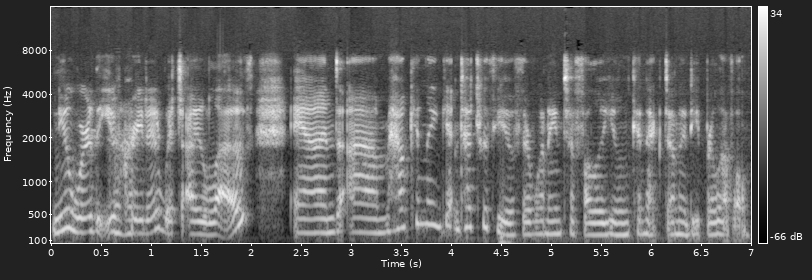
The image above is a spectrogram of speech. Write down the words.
New word that you've uh-huh. created, which I love. And um, how can they get in touch with you if they're wanting to follow you and connect on a deeper level?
